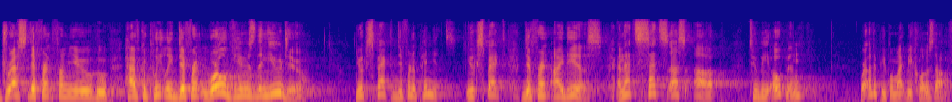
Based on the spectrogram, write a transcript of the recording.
dress different from you, who have completely different worldviews than you do. You expect different opinions. You expect different ideas. And that sets us up to be open where other people might be closed off.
